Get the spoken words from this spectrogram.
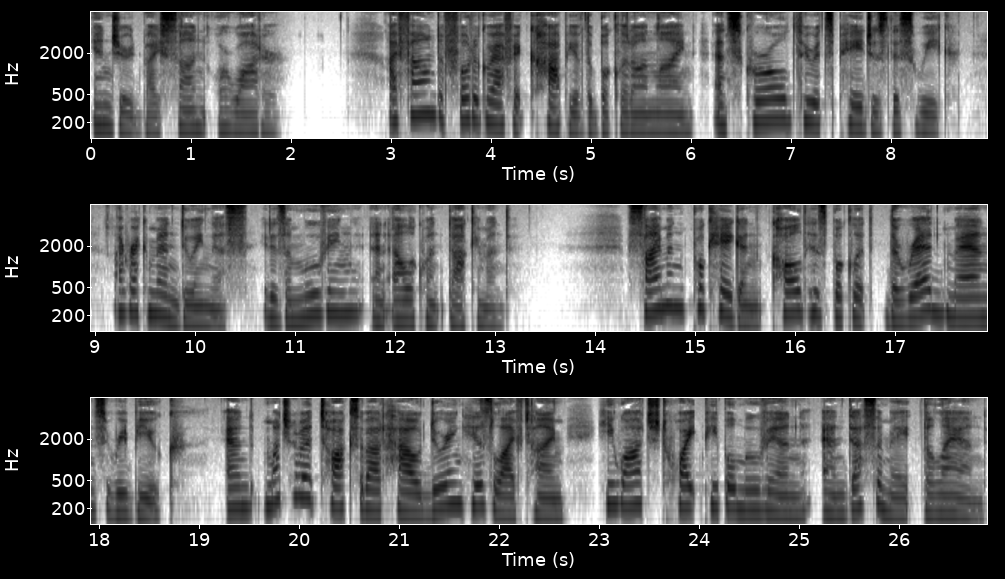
injured by sun or water. I found a photographic copy of the booklet online and scrolled through its pages this week. I recommend doing this. It is a moving and eloquent document. Simon Pokagon called his booklet The Red Man's Rebuke, and much of it talks about how during his lifetime he watched white people move in and decimate the land,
